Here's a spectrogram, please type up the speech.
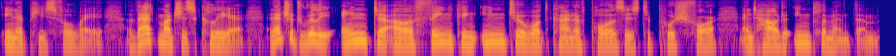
in a peaceful way. That much is clear. And that should really enter our thinking into what kind of policies to push for and how to implement them.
